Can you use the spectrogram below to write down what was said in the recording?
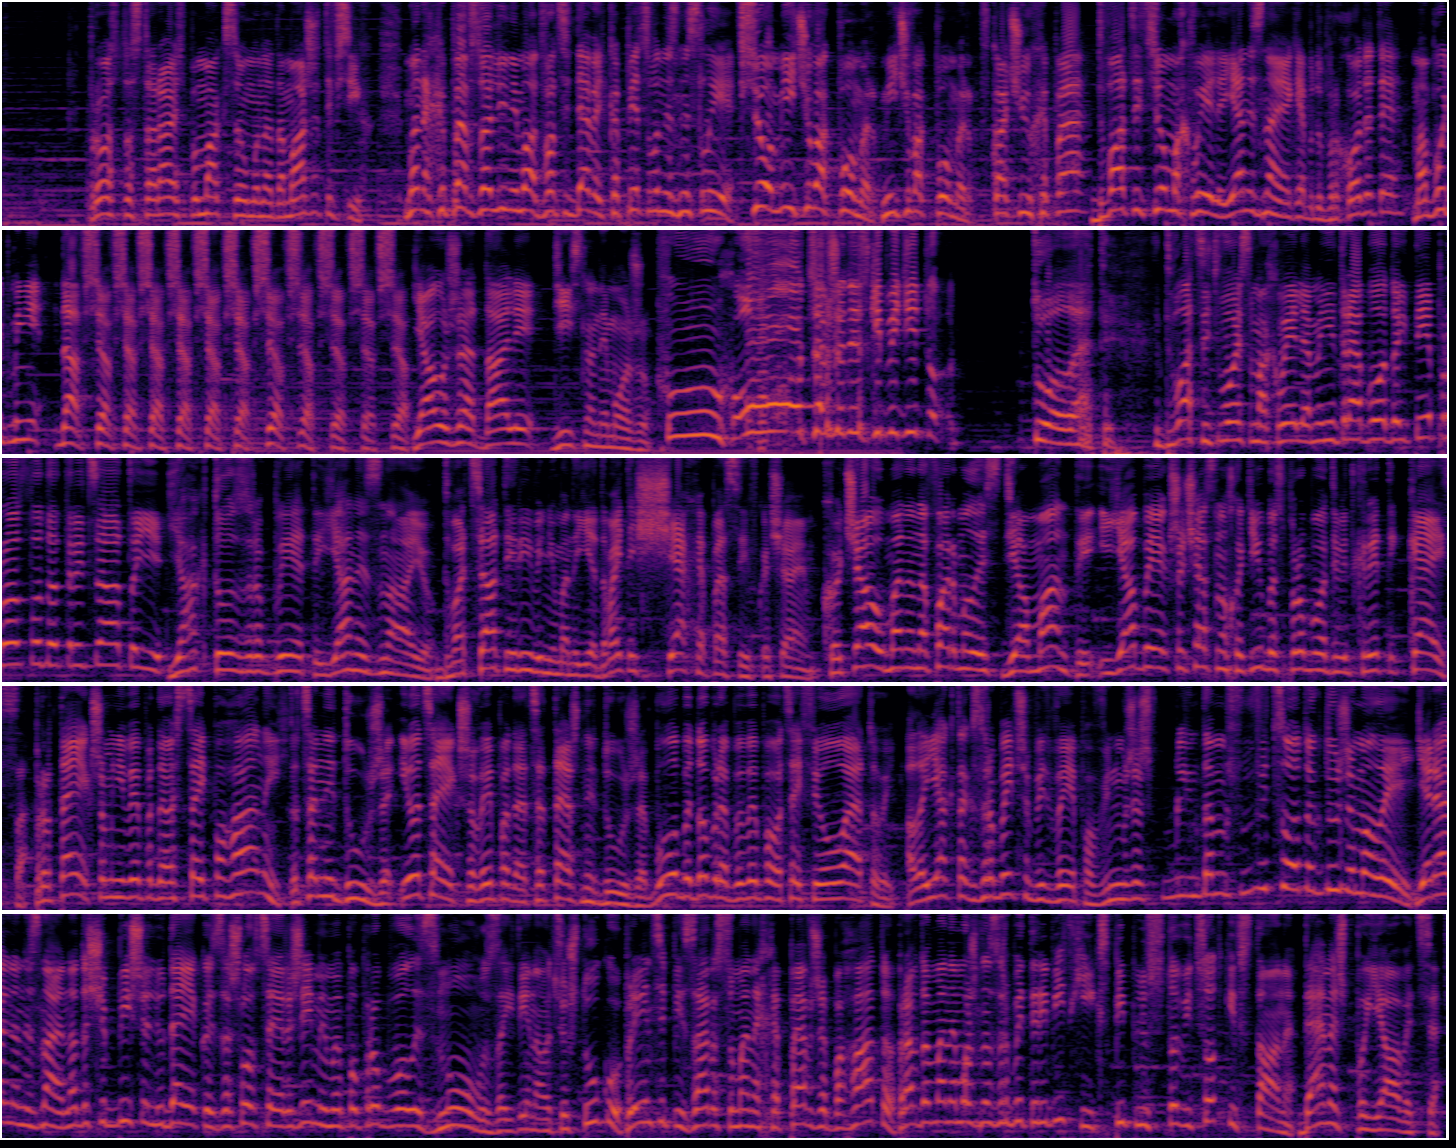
Просто стараюсь по максимуму надамажити всіх. У мене хп взагалі нема. 29, капець вони знесли. Все, мій чувак помер. Мій чувак помер. Вкачую хп. 27 хвиля. Я не знаю, як я буду проходити. Мабуть, мені. Да, все, все, все, все, все, все, все, все, все, все, все. Я вже далі дійсно не можу. Фух. О, це вже низький скіпідіто. Туалети. 28 хвиля. Мені треба було дойти просто до 30-ї. Як то зробити? Я не знаю. 20-й рівень у мене є. Давайте ще хп сей вкачаємо. Хоча у мене нафармились діаманти, і я би, якщо чесно, хотів би спробувати відкрити кейса. Проте, якщо мені випаде ось цей поганий, то це не дуже. І оце, якщо випаде, це теж не дуже. Було би добре, аби випав оцей фіолетовий. Але як так зробити, щоб він випав? Він вже ж, блін, там відсоток дуже малий. Я реально не знаю. Надо, щоб більше людей якось зайшло в цей режим, і ми попробували знову зайти на оцю штуку. В принципі, зараз у мене хп вже багато. Правда, в мене можна зробити ребітки, XP плюс 100% стане. Демедж появиться.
